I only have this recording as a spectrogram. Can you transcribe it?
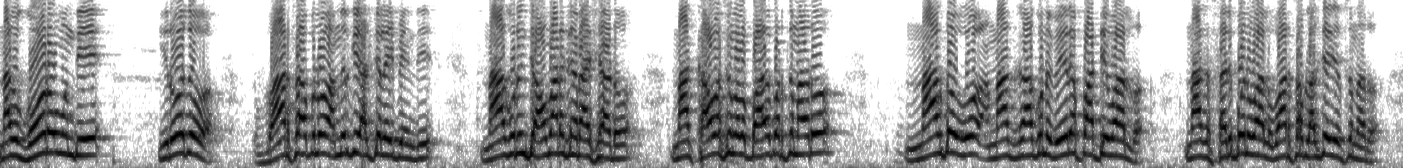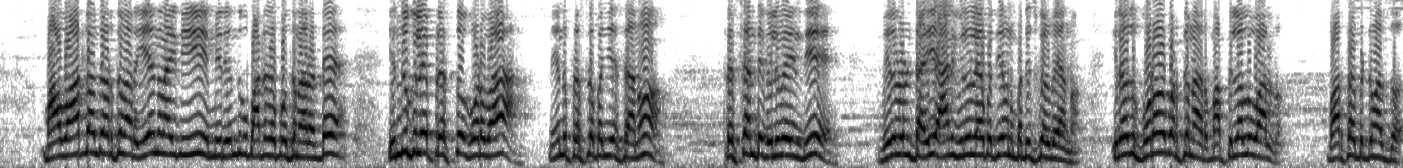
నాకు గౌరవం ఉంది. ఈరోజు వాట్సాప్లో అందరికీ హల్చల్ అయిపోయింది నా గురించి అవమానకంగా రాశాడు. నాకు కావాల్సిన వాళ్ళు బాధపడుతున్నారు. నాతో ఓ- నాకు కాకుండా వేరే పార్టీ వాళ్ళు నాకు సరిపోని వాళ్ళు వాట్సాప్లో అల్చే చేస్తున్నారు. మా వార్డులో అంతా అడుగుతున్నారు ఏందన్నా ఇది? మీరు ఎందుకు మాట్లాడకపోతున్నారంటే ఎందుకులే ప్రెస్తో గొడవ? నేను ప్రెస్లో పనిచేశాను. ప్రెస్ అంటే విలువైంది. విలువలు ఉంటాయి ఆయనకి విలువ లేకపోతే ఏమైనా పట్టించుకోలేకపోయాను. ఈరోజు గొడవ పడుతున్నారు మా పిల్లలు వాళ్ళు వాట్సాప్ పెట్టిన వాళ్ళతో.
